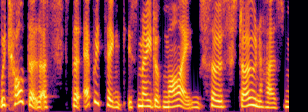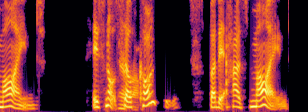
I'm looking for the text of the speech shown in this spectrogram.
we're told that a, that everything is made of mind. So a stone has mind. It's not yeah. self-conscious, but it has mind.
